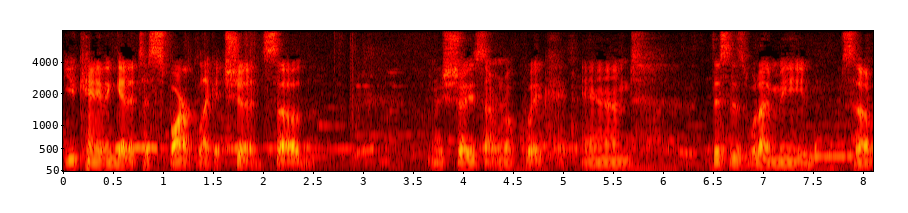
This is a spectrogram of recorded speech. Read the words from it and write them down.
you can't even get it to spark like it should. So I'm going to show you something real quick. And this is what I mean. So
